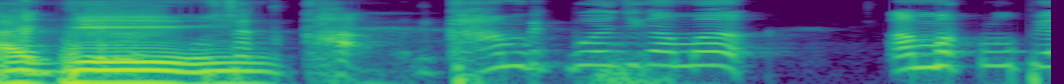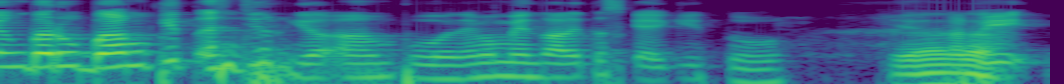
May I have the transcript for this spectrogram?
Anjing. Buset, ka, di comeback gue anjing sama sama klub yang baru bangkit anjir ya ampun emang mentalitas kayak gitu Ya. tapi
